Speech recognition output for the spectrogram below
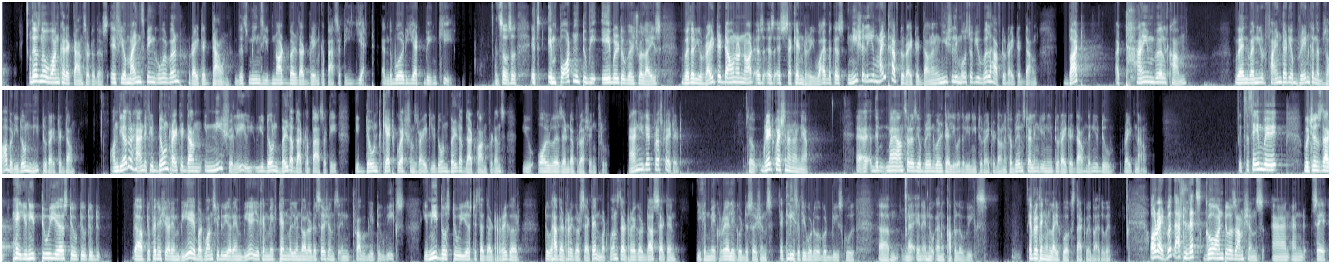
there's no one correct answer to this. If your mind's being overwhelmed, write it down. This means you've not built that brain capacity yet, and the word yet being key. And so, so it's important to be able to visualize whether you write it down or not is, is, is secondary. Why? Because initially you might have to write it down, and initially most of you will have to write it down. But a time will come when when you find that your brain can absorb it you don't need to write it down. On the other hand if you don't write it down initially you, you don't build up that capacity you don't get questions right you don't build up that confidence you always end up rushing through. And you get frustrated. So great question ananya. Uh, the, my answer is your brain will tell you whether you need to write it down. If your brain's telling you you need to write it down then you do right now. It's the same way which is that hey, you need two years to to to uh, to finish your MBA, but once you do your MBA, you can make ten million dollar decisions in probably two weeks. You need those two years to set that rigor, to have that rigor set in. But once that rigor does set in, you can make really good decisions. At least if you go to a good B school um, in in a, in a couple of weeks. Everything in life works that way, by the way. All right, with that, let's go on to assumptions and and say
